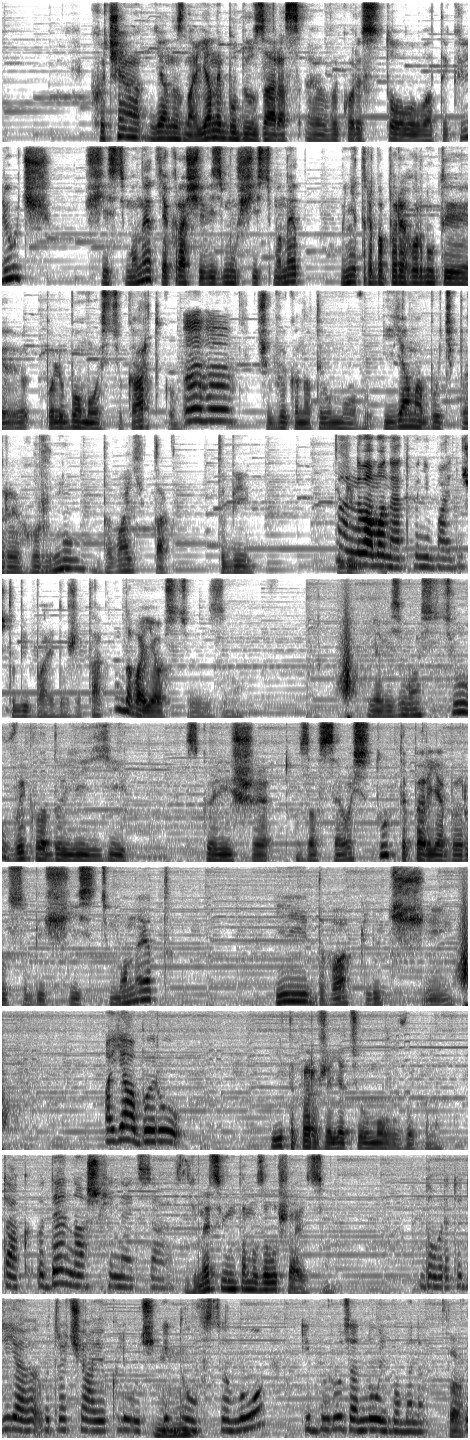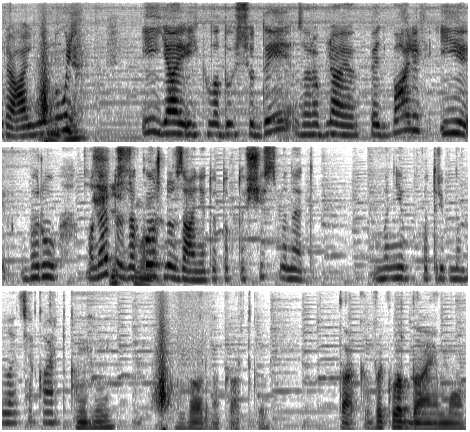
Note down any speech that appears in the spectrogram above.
Хоча, я не знаю, я не буду зараз е, використовувати ключ 6 монет. Я краще візьму 6 монет. Мені треба перегорнути е, по-любому ось цю картку, Угу. щоб виконати умову. І я, мабуть, перегорну. Давай так. Тобі. А, нема монет, мені байдуже. Тобі байдуже, так? Ну давай я ось цю візьму. Я візьму ось цю, викладу її скоріше за все ось тут. Тепер я беру собі 6 монет і 2 ключі. А я беру. І тепер вже я цю умову виконав. Так, де наш кінець зараз? Гінець він там і залишається. Добре, тоді я витрачаю ключ, Мгм. іду в село і беру за нуль, бо в мене Так. реально нуль. Мгм. І я її кладу сюди, заробляю 5 балів і беру монету Шість за монет. кожну зайняту, тобто 6 монет. Мені потрібна була ця картка. Угу. Гарна картка. Так, викладаємо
